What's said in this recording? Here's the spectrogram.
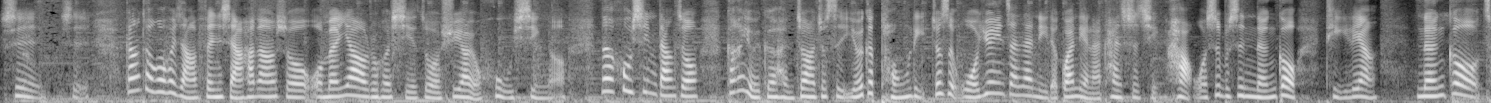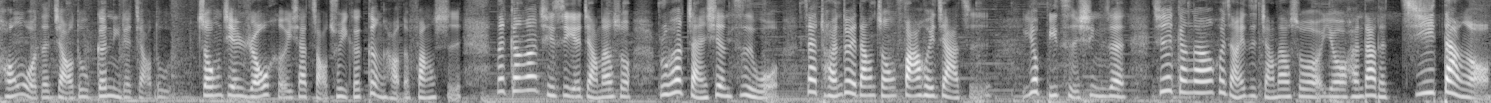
是是，刚刚透过会长的分享，他刚刚说我们要如何协作，需要有互信哦。那互信当中，刚刚有一个很重要，就是有一个同理，就是我愿意站在你的观点来看事情。好，我是不是能够体谅，能够从我的角度跟你的角度中间柔和一下，找出一个更好的方式。那刚刚其实也讲到说，如何展现自我，在团队当中发挥价值。又彼此信任，其实刚刚会长一直讲到说有很大的激荡哦，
